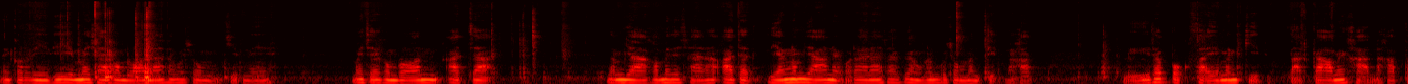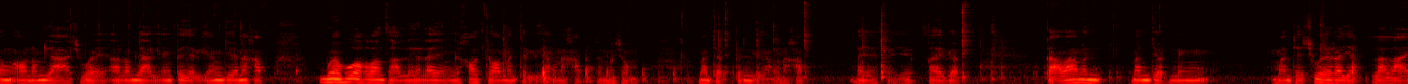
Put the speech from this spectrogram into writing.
ในกรณีที่ไม่ใช้ความร้อนนะท่านผู้ชมคลิปนี้ ไม่ใช้ความร้อนอาจจะน้ำยาก็ไม่ได้ใช้นะครับอาจจะเลี้ยงน้ำยาหน่อยก็ได้นะ ถ้าเครื่องของท่านผู้ชมมันติดนะครับ หรือถ้าปกใสมันกรีดตัดกาวไม่ขาดนะครับ ต้องเอาน้ำยาช่วยเอาน้ำยาเลี้ยงแต่อย่าเลี้ยงเยอะนะครับ เมื่อพวกรอนสันหรืออะไรอย่างนี้เข้าจอมันจะเหลืองนะครับท่านผู้ชมมันจะเป็นเหลืองนะครับแต่อย่าใส่เยอะใส่แบบกะว่ามันมันหยดหนึ่งมันจะช่วยระยะละลาย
